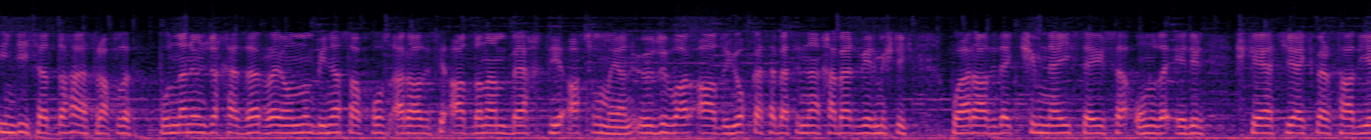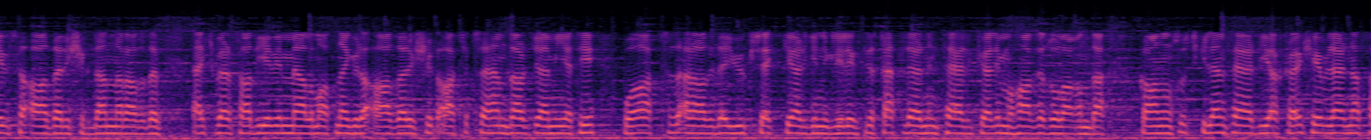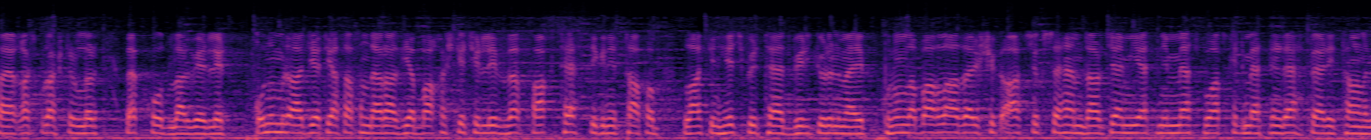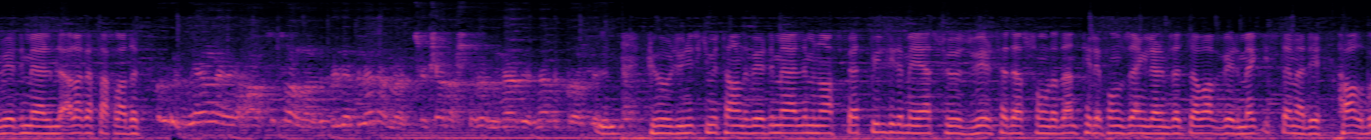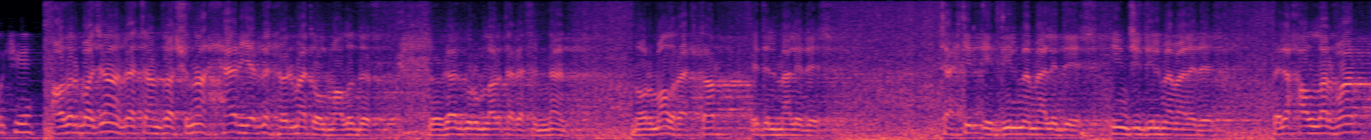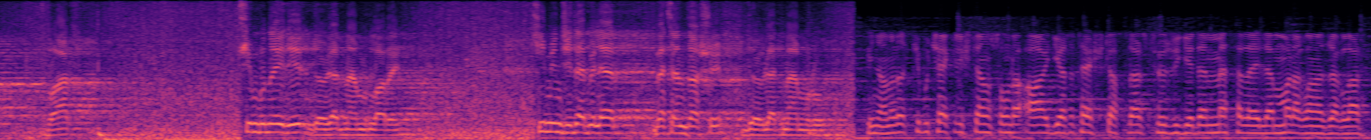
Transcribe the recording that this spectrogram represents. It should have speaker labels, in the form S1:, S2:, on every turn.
S1: İndi isə daha ətraflı, bundan öncə Xəzər rayonunun Binə Savxoz ərazisi adlanan bəxti açılmayan, özü var, adı yox qəsəbəsindən xəbər vermişdik. Bu ərazidə kim nəyi istəyirsə onu da edir. Şikayətçi Əkbər Sadiyev isə Azər İşıqdan narazıdır. Əkbər Sadiyevin məlumatına görə Azər İşıq Açıq Səhmdar Cəmiyyəti bu adsız ərazidə yüksək gərginlikli elektrik xətlərinin təhlükəli mühafizə zolağında qanunsuz tikilən fərdi yaşayış evlərinə sayğac quraşdırılır və kodlar verilir. Onun müraciəti əsasında əraziyə baxış keçirilib və fakt təsdiqini tapıb, lakin heç bir tədbir görülməyib. Bununla bağlı Azər İşıq Açıq Səhmdar Cəmiyyətinin mətbuat xidmətinin rəhbəri Tanrıverdi müəllimlə əlaqə saxladıq.
S2: Yəni hansı suallardır bilə bilərəm. Çünki araşdırır nədir, nədir problem.
S1: Gördüyünüz kimi Tanrıverdi müəllim münasibət bildirməyə söz versə də sonradan telefon zənglərimizə cavab vermək istəmədi. Halbuki
S3: Azərbaycan vətəndaşına hər yerdə hörmət olmalıdır. Dövlət qurumları tərəfindən normal rəftar edilməlidir. Təhqir edilməməlidir, incidilməməlidir. Belə hallar var, var. Kim bunu edir? Dövlət məmurları. Kim incidə bilər vətəndaşı? Dövlət məmuru.
S1: inanırıq ki, bu çəkilişdən sonra aidiyyatı təşkilatlar sözü gedən məsələ ilə maraqlanacaqlar.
